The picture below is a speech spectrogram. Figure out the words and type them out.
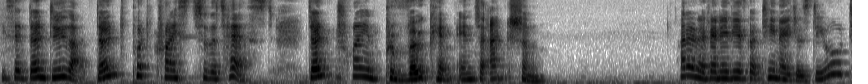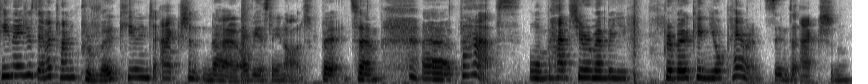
He said, don't do that. Don't put Christ to the test. Don't try and provoke him into action. I don't know if any of you have got teenagers. Do your teenagers ever try and provoke you into action? No, obviously not. But um, uh, perhaps, or perhaps you remember you provoking your parents into action.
